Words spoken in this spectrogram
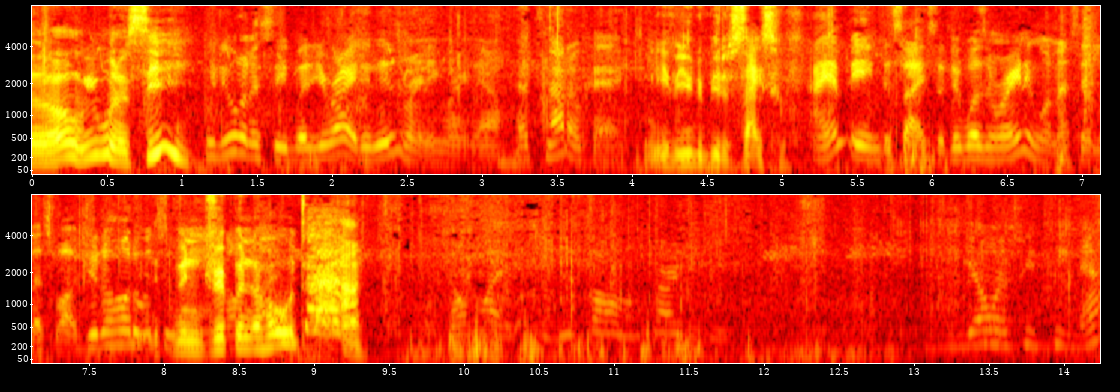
around, oh, we want to see. We do want to see, but you're right. It is raining right now. That's not okay. If you to be decisive. I am being decisive. It wasn't raining when I said let's walk. Judah, hold it with It's two been hands. dripping the Don't whole play. time. Don't play. If you fall, I'm charging you. You don't want to tweet tweet now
